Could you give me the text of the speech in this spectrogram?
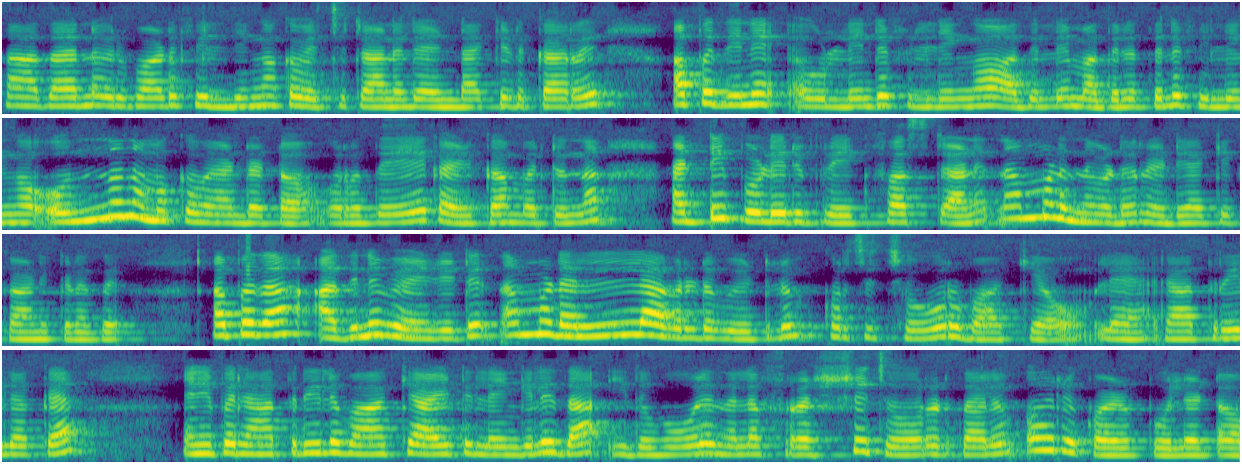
സാധാരണ ഒരുപാട് ഫില്ലിംഗ് ഒക്കെ വെച്ചിട്ടാണല്ലേ ഉണ്ടാക്കിയെടുക്കാറ്. അപ്പോൾ ഇതിന് ഉള്ളിന്റെ ഫില്ലിങ്ങോ അതിൽ മധുരത്തിന്റെ ഫില്ലിങ്ങോ ഒന്നും നമുക്ക് വേണ്ട കേട്ടോ വെറുതെ കഴിക്കാൻ പറ്റുന്ന അടിപൊളി ഒരു ബ്രേക്ക്ഫാസ്റ്റാണ് നമ്മളിന്നിവിടെ റെഡിയാക്കി കാണിക്കുന്നത് അപ്പോൾ ദാ അതിന് വേണ്ടിയിട്ട് നമ്മുടെ എല്ലാവരുടെ വീട്ടിലും കുറച്ച് ചോറ് ബാക്കിയാവും അല്ലേ? രാത്രിയിലൊക്കെ ഇനിയിപ്പോൾ രാത്രിയിൽ ബാക്കി ആയിട്ടില്ലെങ്കിൽ ഇതാ ഇതുപോലെ നല്ല ഫ്രഷ് ചോറ് എടുത്താലും ഒരു കുഴപ്പമില്ല കേട്ടോ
